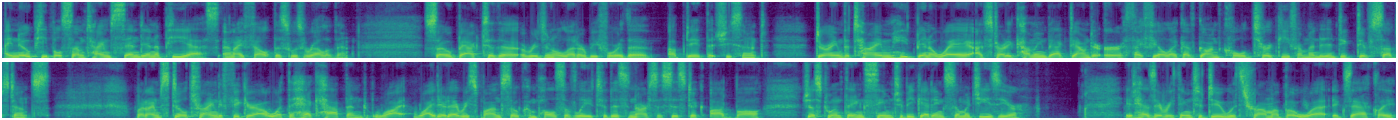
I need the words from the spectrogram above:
I know people sometimes send in a PS, and I felt this was relevant. So, back to the original letter before the update that she sent. During the time he'd been away, I've started coming back down to earth. I feel like I've gone cold turkey from an addictive substance but I'm still trying to figure out what the heck happened. Why, why did I respond so compulsively to this narcissistic oddball just when things seem to be getting so much easier? It has everything to do with trauma, but what exactly?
